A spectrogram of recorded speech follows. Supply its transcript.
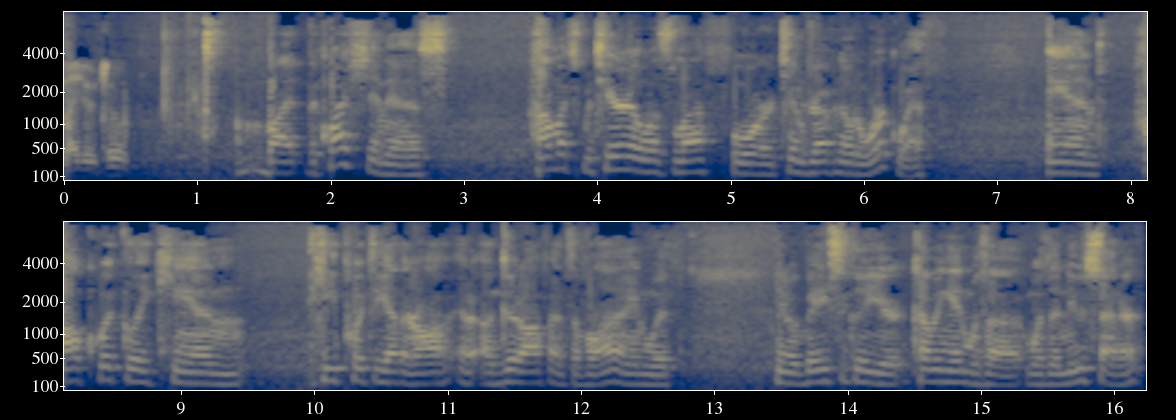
I do too. But the question is, how much material was left for Tim Drevno to work with, and how quickly can he put together a good offensive line with, you know, basically you're coming in with a with a new center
